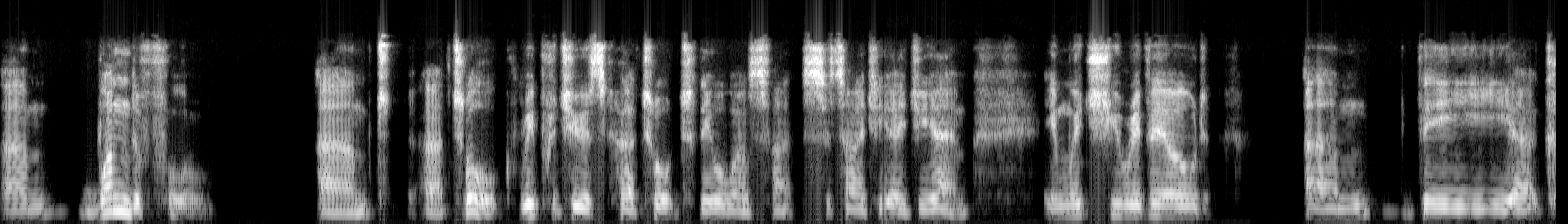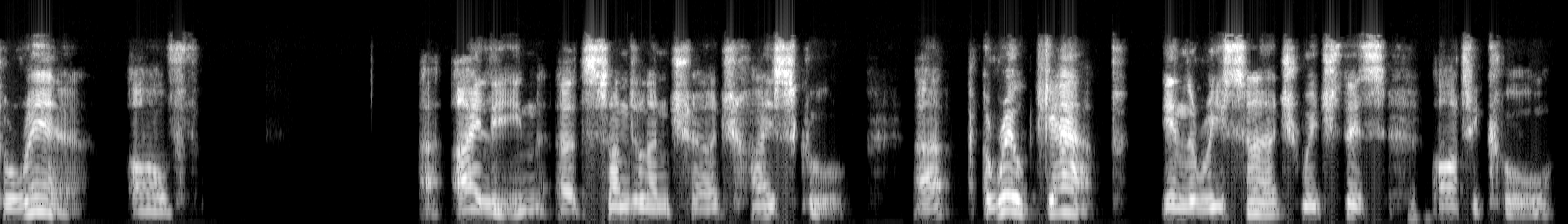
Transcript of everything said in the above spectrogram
um, wonderful um, uh, talk, reproduced her talk to the Orwell Society AGM, in which she revealed um, the uh, career of uh, Eileen at Sunderland Church High School. Uh, a real gap in the research which this article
